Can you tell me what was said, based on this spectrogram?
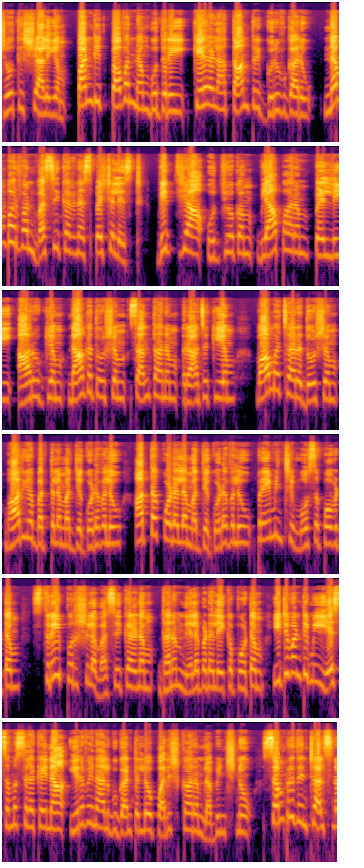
జ్యోతిష్యాలయం పండిత్ పవన్ నంబుదిరి కేరళ తాంత్రిక్ గురువుగారు నంబర్ వన్ వశీకరణ స్పెషలిస్ట్ విద్య ఉద్యోగం వ్యాపారం పెళ్ళి ఆరోగ్యం నాగదోషం సంతానం రాజకీయం వామచార దోషం భార్యాభర్తల మధ్య గొడవలు అత్తకోడల మధ్య గొడవలు ప్రేమించి మోసపోవటం స్త్రీ పురుషుల వశీకరణం ధనం నిలబడలేకపోవటం ఇటువంటి మీ ఏ సమస్యలకైనా ఇరవై నాలుగు గంటల్లో పరిష్కారం లభించును. సంప్రదించాల్సిన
